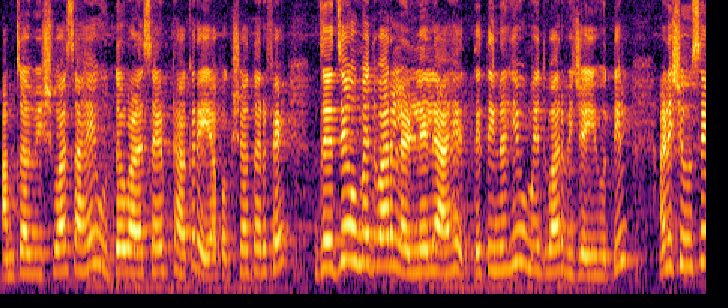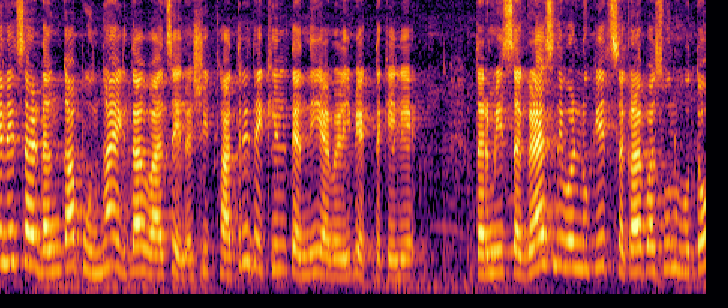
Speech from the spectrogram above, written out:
आमचा विश्वास आहे उद्धव बाळासाहेब ठाकरे या पक्षातर्फे जे जे उमेदवार लढलेले आहेत ते तीनही उमेदवार विजयी होतील आणि शिवसेनेचा डंका पुन्हा एकदा वाजेल अशी खात्री देखील त्यांनी यावेळी व्यक्त केली आहे. तर मी सगळ्याच निवडणुकीत सकाळपासून होतो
